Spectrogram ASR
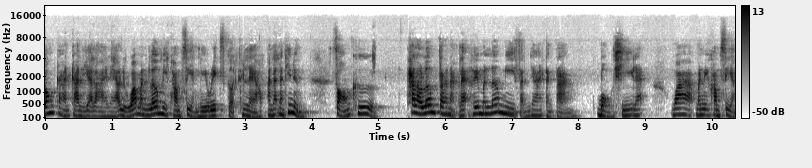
ต้องการการรียลายแล้ว หรือว่ามันเริ่มมีความเสี่ยงมี risk เกิดขึ้นแล้ว อันนั้นอันที่หนึ่งสองคือ ถ้าเราเริ่มตระหนักแล้วเฮ้ยมันเริ่มมีสัญญาณต่างๆ บ่งชี้แล้วว่ามันมีความเสี่ยง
